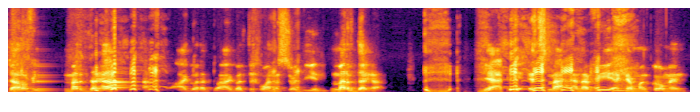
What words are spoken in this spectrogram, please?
تعرف المردغة؟ على قولت إخواننا السعوديين. مردغة. يعني اسمع أنا في كم من comment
